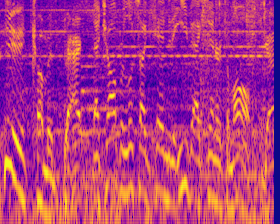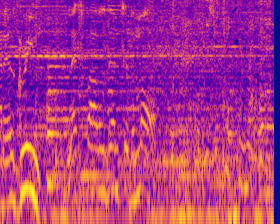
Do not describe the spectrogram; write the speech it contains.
ain't coming back. That chopper looks like it's heading to the evac center at the mall. Gotta agree. Let's follow them to the mall. We should take some weapons.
